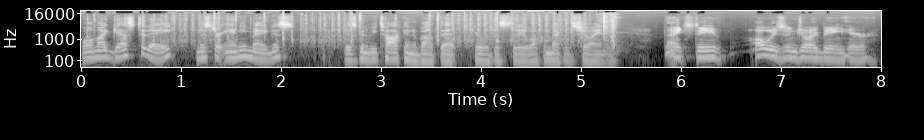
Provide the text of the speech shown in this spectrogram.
Well, my guest today, Mr. Andy Magnus, is going to be talking about that here with us today. Welcome back to the show, Andy. Thanks, Steve. Always enjoy being here.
